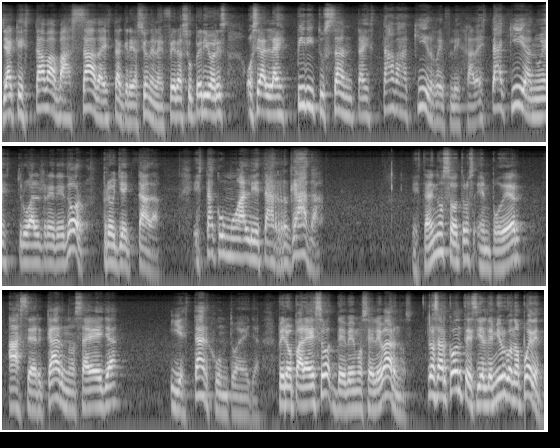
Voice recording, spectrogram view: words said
ya que estaba basada esta creación en las esferas superiores, o sea, la Espíritu Santa estaba aquí reflejada, está aquí a nuestro alrededor proyectada, está como aletargada. Está en nosotros en poder acercarnos a ella y estar junto a ella. Pero para eso debemos elevarnos. Los arcontes y el demiurgo no pueden,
